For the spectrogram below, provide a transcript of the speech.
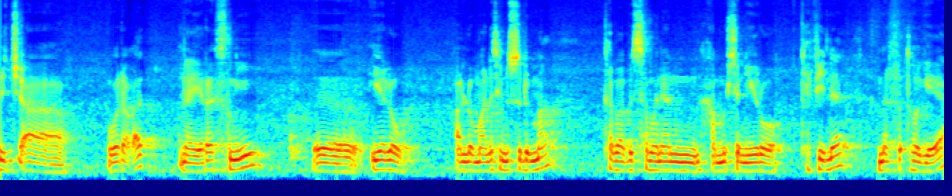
ብጫ ወረቐት ናይ ረስኒ የሎ ኣሎ ማለት እዩ። ንሱ ድማ ከባቢ 85 ዩሮ ከፍ ኢለ መርፍእ ተወጊአ። እያ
